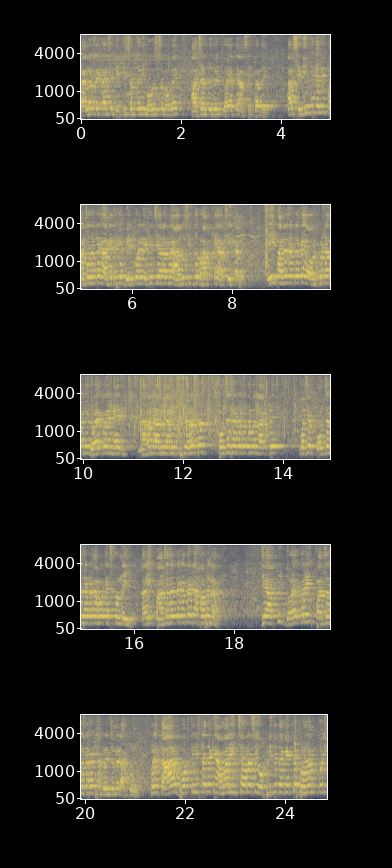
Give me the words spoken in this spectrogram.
ব্যানার লেখা আছে দ্বিতীয় সর্জনী মহোৎসব হবে আচার্যদেবের দয়াতে আশীর্বাদে। আর সেদিন থেকে আমি পাঁচ হাজার টাকা আগে থেকে বের করে রেখেছি, আর আমি আলু সিদ্ধ ভাত খেয়ে আছি এখানে। এই পাঁচ হাজার টাকায় অর্ঘটা আপনি দয়া করে নেন। না হলে আমি আমি কিছু ধর পঞ্চাশ হাজার টাকা তোমার লাগবে। বলছে, পঞ্চাশ হাজার টাকা আমার কাছে তো নেই। আর এই পাঁচ হাজার টাকা তো এটা হবে না। যে আপনি দয়া করে এই পাঁচ হাজার টাকা ঠাকুরের জন্য রাখুন। মানে তার ভক্তি নিষ্ঠা দেখে আমার ইচ্ছা হলো সেই অপরিতে তাকে একটা প্রণাম করি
